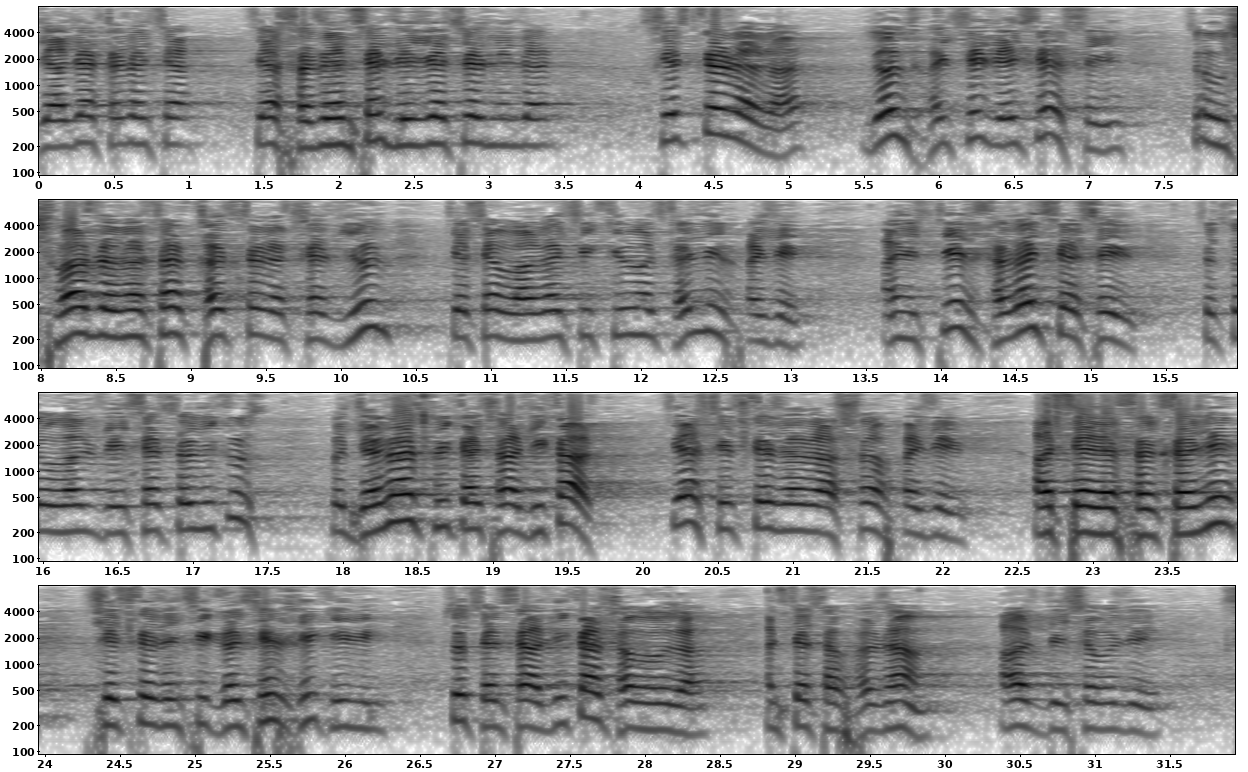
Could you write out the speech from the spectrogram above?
ज्या ज्या करायच्या त्या सगळ्यांच्या निर्याचे निंदा. शेतकऱ्याला दोन पैसे द्यायचे असेल तर उत्पादनाचा खर्च लक्षात घेऊन त्याच्या वागाची किंमत ठरली पाहिजे. आणि ते करायचे असेल तर तो माल देशाचा विकूच पण जगात पिकाचा अधिकार त्या शेतकऱ्याला असला पाहिजे. असलेल्या सरकारने शेतकऱ्यांची गळचेपी केली. तो त्यांचा अधिकार थांबवला आणि त्याचा परिणाम आज देशामध्ये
